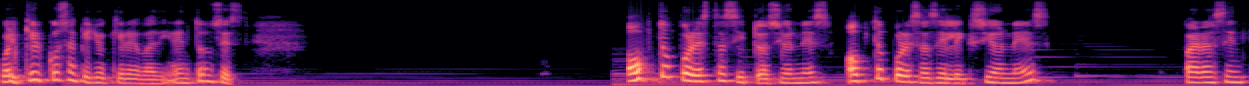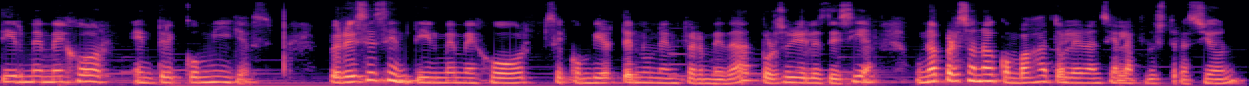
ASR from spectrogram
Cualquier cosa que yo quiera evadir. Entonces, opto por estas situaciones, opto por esas elecciones para sentirme mejor, entre comillas. pero ese sentirme mejor se convierte en una enfermedad. Por eso yo les decía, una persona con baja tolerancia a la frustración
